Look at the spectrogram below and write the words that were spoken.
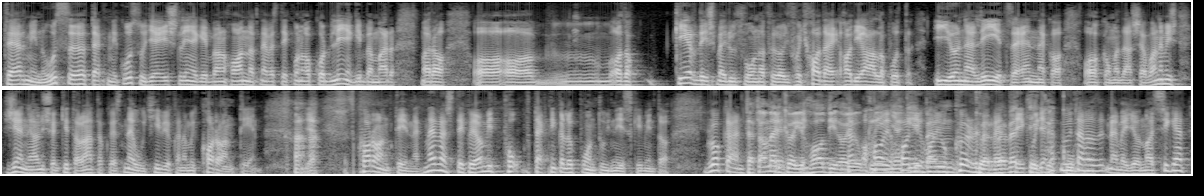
terminus, technikus, ugye, és lényegében, ha annak nevezték volna, akkor lényegében már, már a, a, a, az a kérdés merült volna fel, hogy, hogy hadi, hadi állapot jönne létre ennek a alkalmazásával, nem is zseniálisan kitaláltak, hogy ezt ne úgy hívjuk, hanem hogy karantén. Ugye, ezt karanténnek nevezték, hogy amit technikailag pont úgy néz ki, mint a blokkán. Tehát amerikai hadihajók a lényegében hadihajók körbevették, ugye, hát miután az nem egy olyan nagy sziget,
